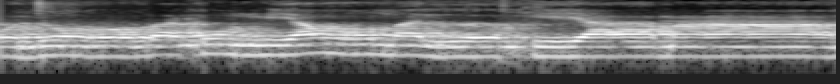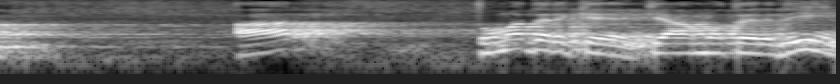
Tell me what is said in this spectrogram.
أجوركم يوم القيامة আর তোমাদেরকে কেয়ামতের দিন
